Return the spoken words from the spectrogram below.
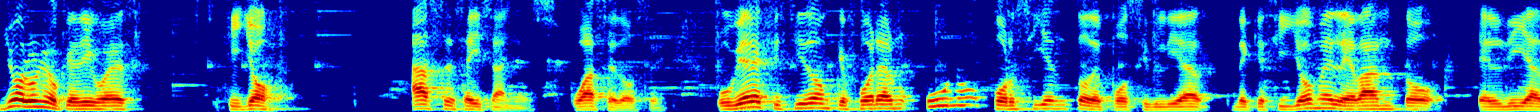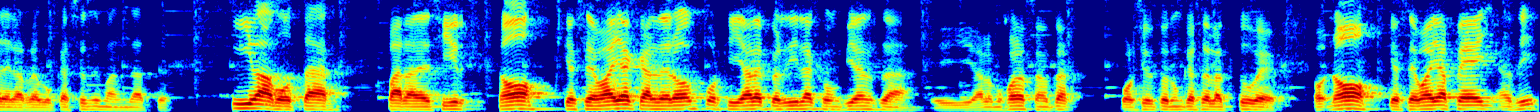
Yo lo único que digo es, si yo hace seis años o hace 12 hubiera existido aunque fuera un 1% de posibilidad de que si yo me levanto el día de la revocación de mandato, iba a votar para decir, no, que se vaya Calderón porque ya le perdí la confianza y a lo mejor hasta notar, por cierto, nunca se la tuve, o no, que se vaya Peña, así,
